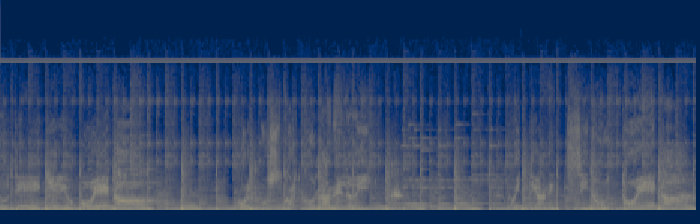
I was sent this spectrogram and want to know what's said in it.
on elutee kirju poega, kord must, kord kullane lõik. kuid tean, et sinu toega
